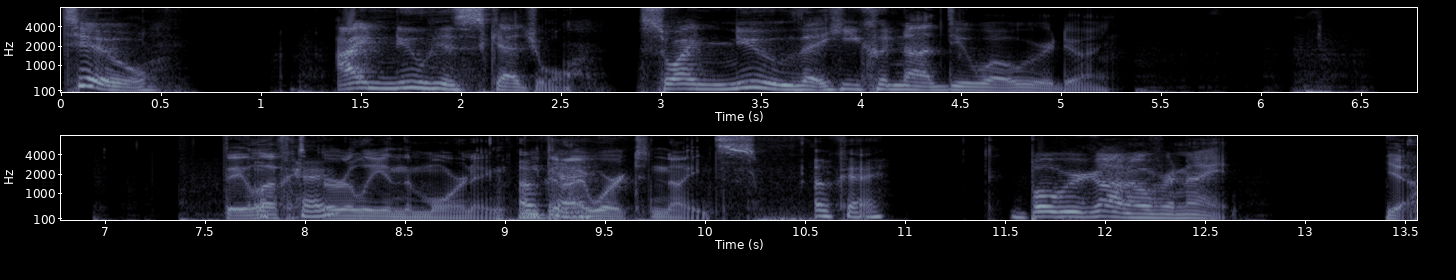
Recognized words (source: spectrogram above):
Two, I knew his schedule. So I knew that he could not do what we were doing. They left Okay. early in the morning, Okay. and I worked nights. Okay. But we were gone overnight. Yeah.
